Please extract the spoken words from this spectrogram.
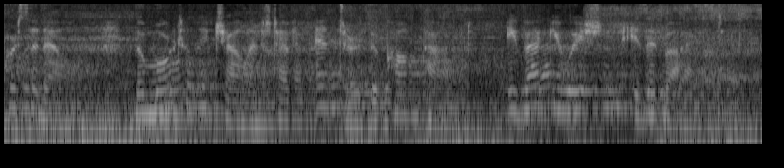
Personnel, the mortally challenged have entered the compound. Evacuation is advised.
